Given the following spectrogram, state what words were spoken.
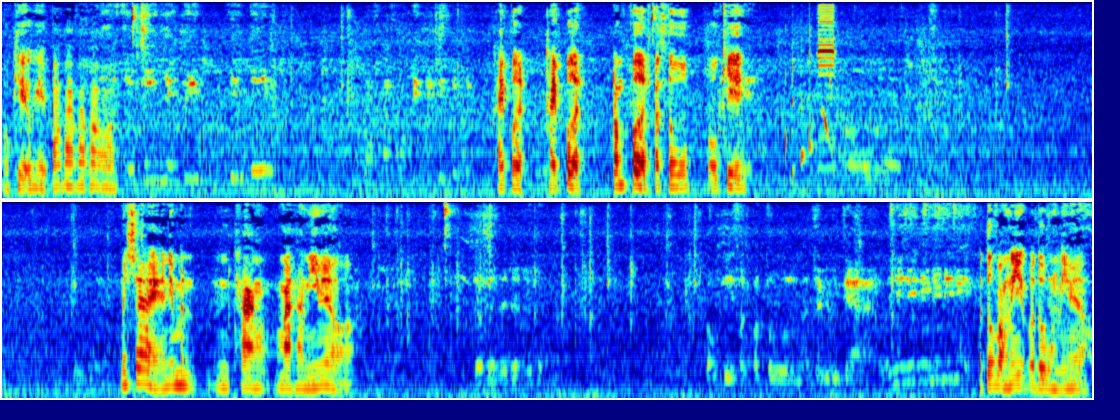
โอเคโอเคไปไป้าปไปไาใครเปิด ใครเปิด ต้องเปิดประตู โอเค ไม่ใช่ อันนี้มันทางมาทางนี้ไม่หรอเดี๋ยวเดี๋ยวเดี๋ยวเดี๋ยวต้องมีสักประตูนึงอะใช้กุญแจนะนี่นี่นี่นี่ประตูฝั่งนี้ประตูฝั่งนี้ไม่เหรอ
